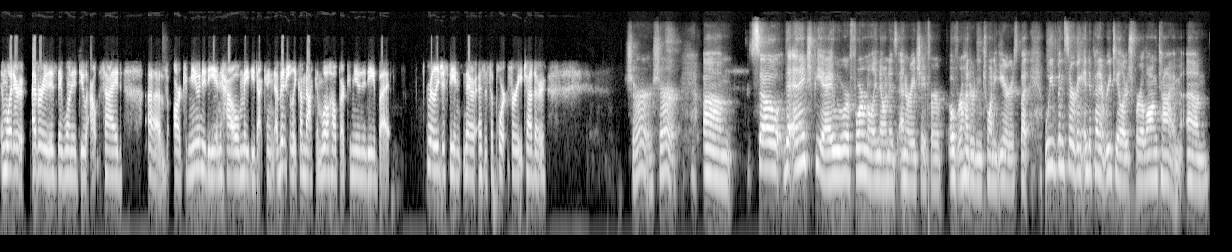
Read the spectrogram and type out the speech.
in whatever it is they want to do outside of our community and how maybe that can eventually come back and will help our community, but really just being there as a support for each other. Sure, sure. Um, so the NHPA, we were formerly known as NRHA for over 120 years, but we've been serving independent retailers for a long time. Um,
